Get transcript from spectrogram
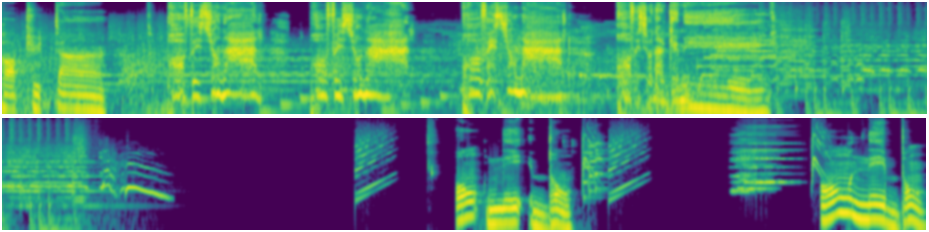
Oh putain. Professionnel Professionnel Professionnel Professionnel gaming On est bon. On est bon.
